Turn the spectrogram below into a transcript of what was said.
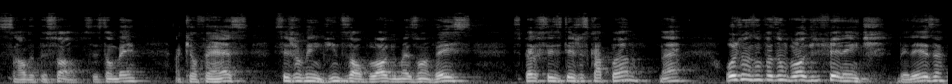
Salve pessoal, vocês estão bem? Aqui é o Ferrez, sejam bem-vindos ao vlog mais uma vez. Espero que vocês estejam escapando, né? Hoje nós vamos fazer um vlog diferente, beleza?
